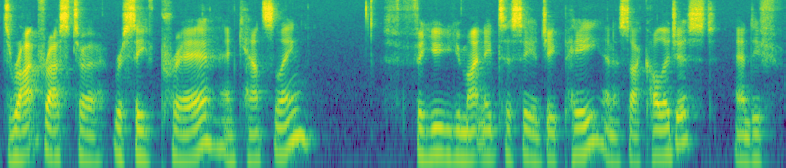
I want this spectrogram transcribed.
It's right for us to receive prayer and counseling. For you, you might need to see a GP and a psychologist. And if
